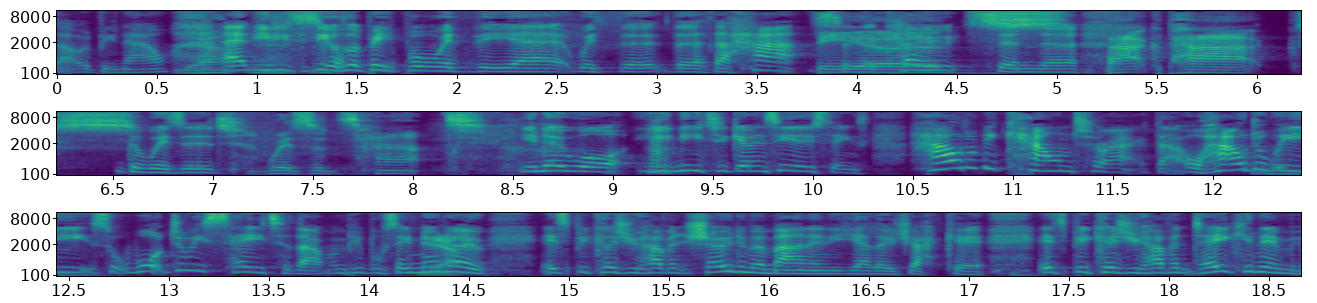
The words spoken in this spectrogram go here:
that would be now. Yeah. Um, you need to see all the people with the, uh, with the, the, the hats Beards, and the coats and the backpack the wizard, wizard's hat. You know what? You need to go and see those things. How do we counteract that, or how do we? Hmm. So, what do we say to that when people say, "No, yeah. no, it's because you haven't shown him a man in a yellow jacket. It's because you haven't taken him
